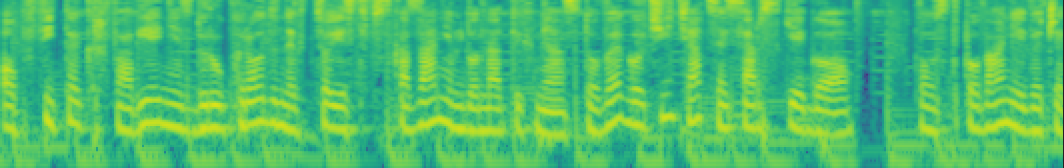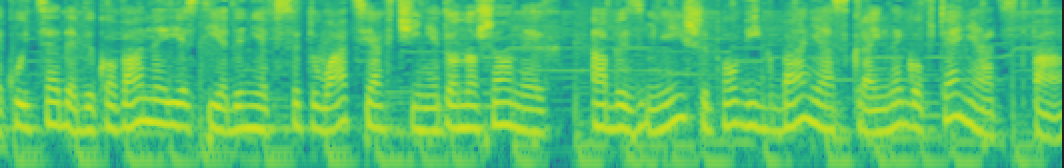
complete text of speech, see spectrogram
obfite krwawienie z dróg rodnych co jest wskazaniem do natychmiastowego cicia cesarskiego. Postpowanie wyczekujce dedykowane jest jedynie w sytuacjach ci niedonoszonych, aby zmniejszy powigbania skrajnego wczeniactwa.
